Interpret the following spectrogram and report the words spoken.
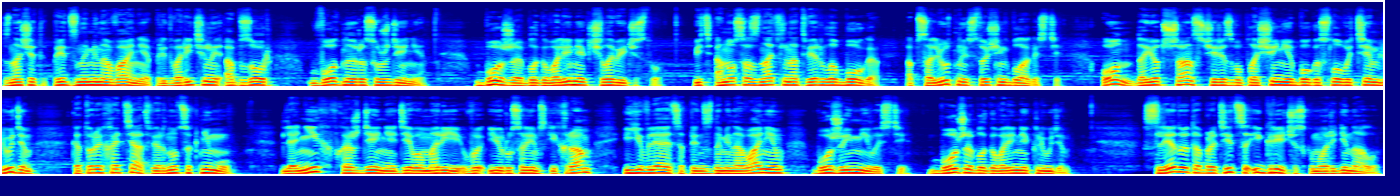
значит предзнаменование, предварительный обзор, вводное рассуждение. Божие благоволение к человечеству, ведь оно сознательно отвергло Бога, абсолютный источник благости – он дает шанс через воплощение Бога Слова тем людям, которые хотят вернуться к Нему. Для них вхождение Девы Марии в Иерусалимский храм и является предзнаменованием Божьей милости, Божие благоволение к людям. Следует обратиться и к греческому оригиналу.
